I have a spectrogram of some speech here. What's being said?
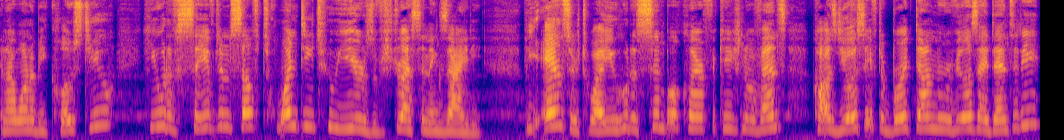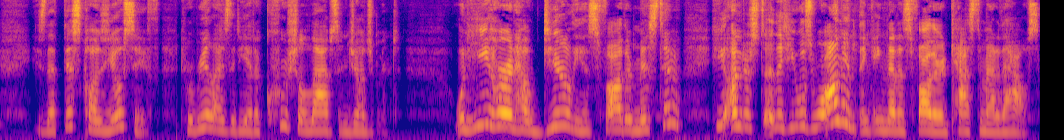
and I want to be close to you, he would have saved himself 22 years of stress and anxiety. The answer to why Yehuda's simple clarification of events caused Yosef to break down and reveal his identity is that this caused Yosef to realize that he had a crucial lapse in judgment. When he heard how dearly his father missed him, he understood that he was wrong in thinking that his father had cast him out of the house.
